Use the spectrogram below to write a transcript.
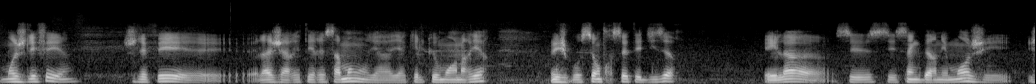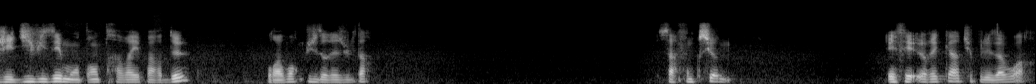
Moi je l'ai fait. Hein. Je l'ai fait. Euh, là j'ai arrêté récemment, il y, a, quelques mois en arrière. Mais je bossais entre 7 et 10 heures. Et là, ces, ces cinq derniers mois, j'ai divisé mon temps de travail par deux pour avoir plus de résultats. Ça fonctionne. Effet Eureka, tu peux les avoir.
